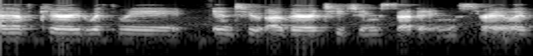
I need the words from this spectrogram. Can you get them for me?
I have carried with me into other teaching settings right like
